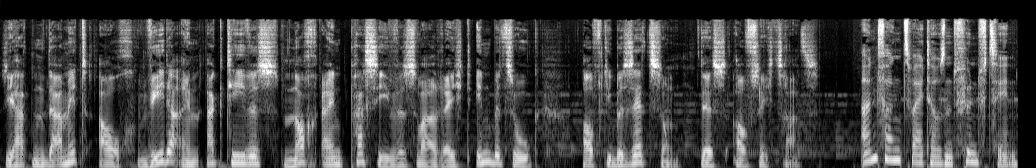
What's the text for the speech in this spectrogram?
Sie hatten damit auch weder ein aktives noch ein passives Wahlrecht in Bezug auf die Besetzung des Aufsichtsrats. Anfang 2015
